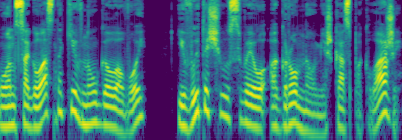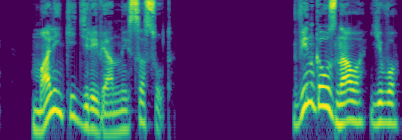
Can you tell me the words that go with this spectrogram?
Он согласно кивнул головой и вытащил из своего огромного мешка с поклажей маленький деревянный сосуд. Винга узнала его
